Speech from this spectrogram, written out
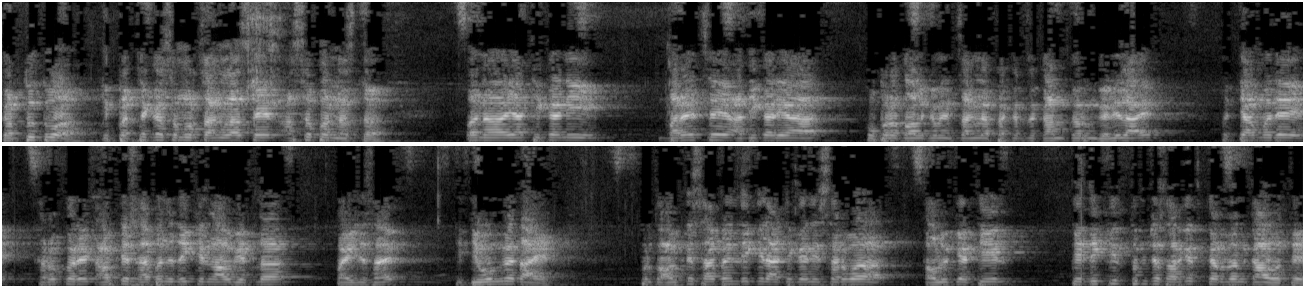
कर्तृत्व हे प्रत्येकासमोर चांगलं असेल असं पण नसतं. पण या ठिकाणी बरेचसे अधिकारी या कोपरा तालुक्यामध्ये चांगल्या प्रकारचं काम करून गेलेलं आहे तर त्यामध्ये खरोखर एक आवटे साहेबांनी देखील नाव घेतलं पाहिजे साहेब. ते दिवंगत आहेत. परंतु आवटे साहेबांनी देखील या ठिकाणी सर्व तालुक्यातील ते देखील तुमच्यासारखेच कर्जन का होते?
